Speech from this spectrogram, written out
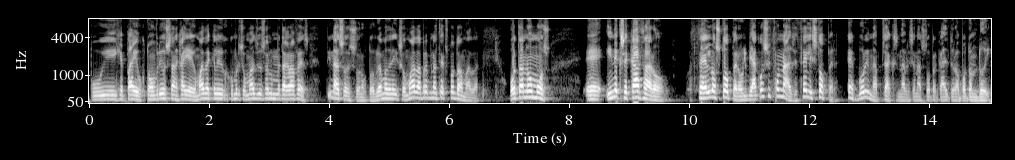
Που είχε πάει Οκτώβριο, ήταν χάλια η ομάδα και λέει ο Κομμίρη ομάδα δεν θέλουμε μεταγραφές. Τι να σώσεις τον Οκτώβριο. Άμα δεν έχεις ομάδα, πρέπει να φτιάξεις πρώτα ομάδα. Όταν όμως ε, είναι ξεκάθαρο, θέλω στόπερ. Ο Ολυμπιακός φωνάζει. Θέλει στόπερ. Ε, μπορεί να ψάξεις να βρεις ένα στόπερ καλύτερο από τον Ντόι.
